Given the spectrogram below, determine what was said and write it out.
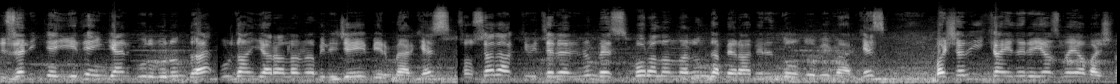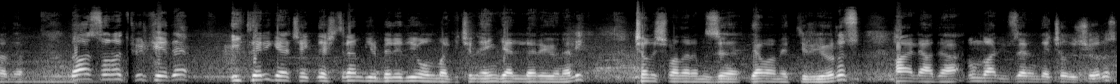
Özellikle 7 engel grubunun da buradan yararlanabileceği bir merkez. Sosyal aktivitelerinin ve spor alanlarının da beraberinde olduğu bir merkez. Başarı hikayeleri yazmaya başladı. Daha sonra Türkiye'de ilkleri gerçekleştiren bir belediye olmak için engellilere yönelik çalışmalarımızı devam ettiriyoruz. Hala da bunlar üzerinde çalışıyoruz.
